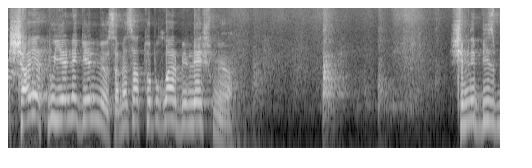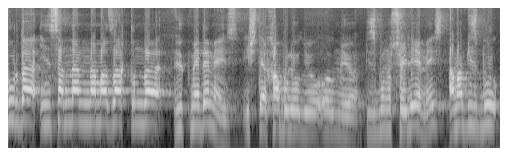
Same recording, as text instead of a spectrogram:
Şayet bu yerine gelmiyorsa, mesela topuklar birleşmiyor. Şimdi biz burada insanların namazı hakkında hükmedemeyiz. İşte kabul oluyor, olmuyor. Biz bunu söyleyemeyiz. Ama biz bu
